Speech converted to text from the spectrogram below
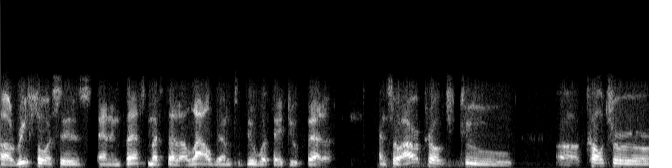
uh, resources and investments that allow them to do what they do better. And so our approach to uh, culture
